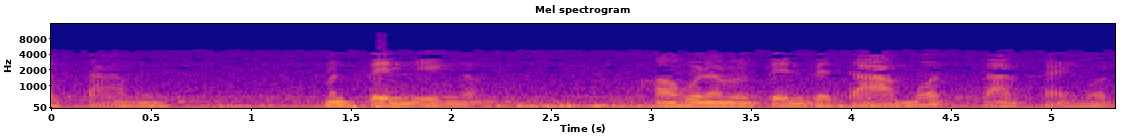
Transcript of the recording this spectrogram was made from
รักษา มันมันเป็นเองหรอกของพวกนั้นมันเป็นไปตามมดตามใจหมด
